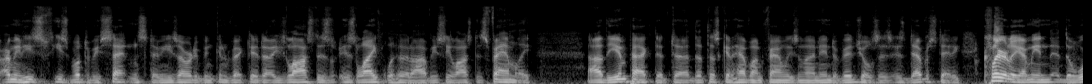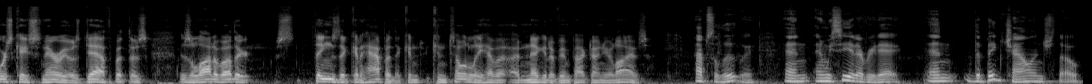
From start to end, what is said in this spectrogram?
I mean, he's he's about to be sentenced. Mean, he's already been convicted. Uh, he's lost his his livelihood. Obviously, lost his family. Uh, the impact that uh, that this can have on families and on individuals is, is devastating. Clearly, I mean, the worst case scenario is death, but there's there's a lot of other things that can happen that can can totally have a, a negative impact on your lives. Absolutely, and and we see it every day. And the big challenge, though,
